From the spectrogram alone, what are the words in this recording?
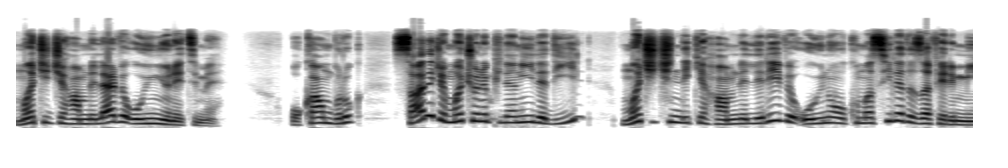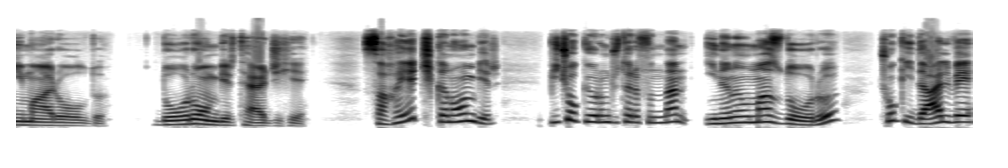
Maç içi hamleler ve oyun yönetimi. Okan Buruk sadece maç önü planıyla değil, maç içindeki hamleleri ve oyunu okumasıyla da zaferin mimarı oldu. Doğru 11 tercihi. Sahaya çıkan 11 birçok yorumcu tarafından inanılmaz doğru, çok ideal ve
